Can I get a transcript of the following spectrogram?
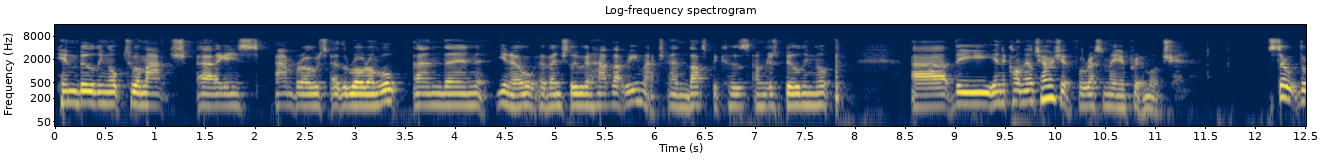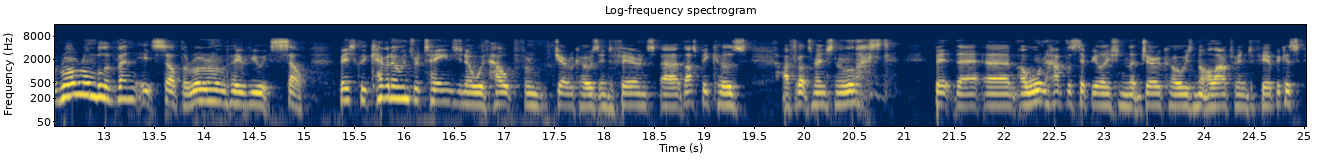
him building up to a match uh, against Ambrose at the Royal Rumble, and then you know eventually we're gonna have that rematch, and that's because I'm just building up uh, the Intercontinental Championship for WrestleMania, pretty much. So the Royal Rumble event itself, the Royal Rumble pay-per-view itself, basically Kevin Owens retains, you know, with help from Jericho's interference. Uh, that's because I forgot to mention in the last bit there. Um, I won't have the stipulation that Jericho is not allowed to interfere because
